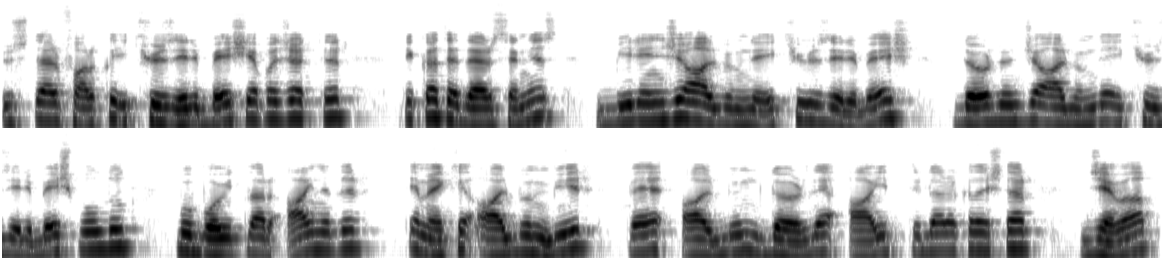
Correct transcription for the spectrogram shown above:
üstler farkı 2 üzeri 5 yapacaktır. Dikkat ederseniz birinci albümde 2 üzeri 5, dördüncü albümde 2 üzeri 5 bulduk. Bu boyutlar aynıdır. Demek ki albüm 1 ve albüm 4'e aittirler arkadaşlar. Cevap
